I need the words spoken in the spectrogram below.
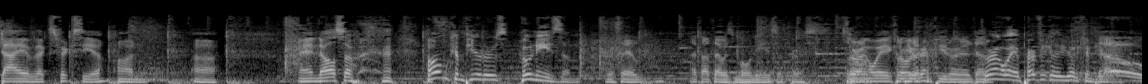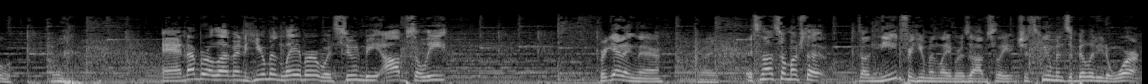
die of asphyxia on, uh, and also home computers. Who needs them? I, say, I thought that was Moniz at first. Throwing away a throwing computer? a computer in a dump. Throwing away a perfectly good computer. No. And number 11, human labor would soon be obsolete. We're getting there. Right. It's not so much that the need for human labor is obsolete, it's just humans' ability to work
